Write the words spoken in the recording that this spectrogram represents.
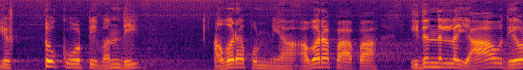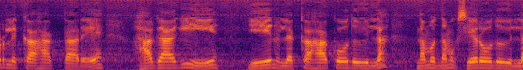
ಎಷ್ಟು ಕೋಟಿ ಮಂದಿ ಅವರ ಪುಣ್ಯ, ಅವರ ಪಾಪ, ಇದನ್ನೆಲ್ಲ ಯಾವ ದೇವರು ಲೆಕ್ಕ ಹಾಕ್ತಾರೆ, ಹಾಗಾಗಿ ಏನು ಲೆಕ್ಕ ಹಾಕೋದು ಇಲ್ಲ ನಮಗೆ ನಮಗೆ ಸೇರೋದು ಇಲ್ಲ.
